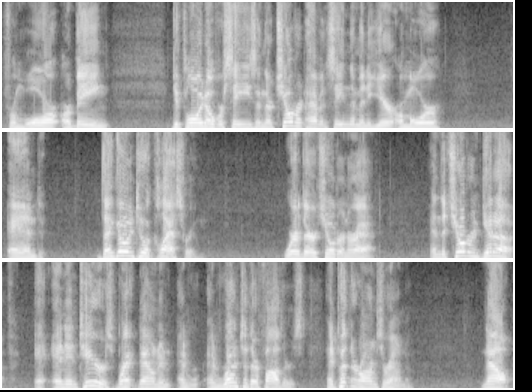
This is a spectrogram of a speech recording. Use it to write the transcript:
from war or being deployed overseas and their children haven't seen them in a year or more and they go into a classroom where their children are at and the children get up and in tears break down and, and, and run to their fathers and put their arms around them now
